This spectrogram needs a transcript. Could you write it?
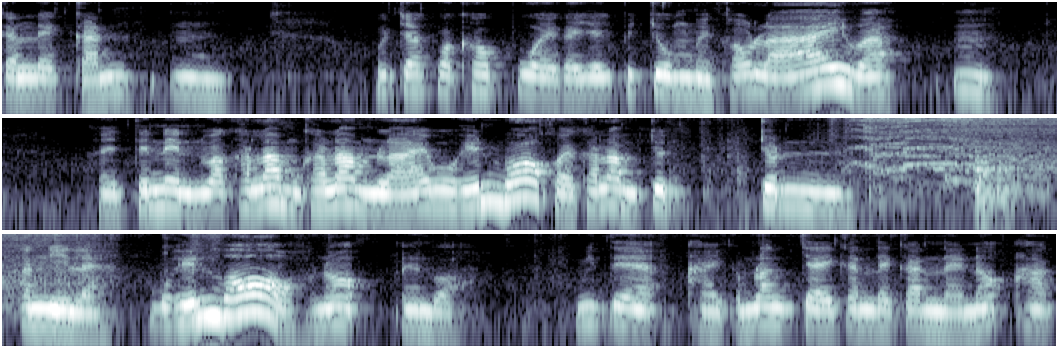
กันและกัน อืมรู้จักว่าเขาป่วยก็อย่าไปจมให้เขาหลายว่าอืมให้แต่เน้นว่าคล่ำคล่ำหลายบ่เห็นบ่ข่อยคล่ำจนจน อันนี้แหละบ่เห็นบ่เนาะแม่นบ่มีแต่ให้กำลังใจกันและกันแหละเนาะหัก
